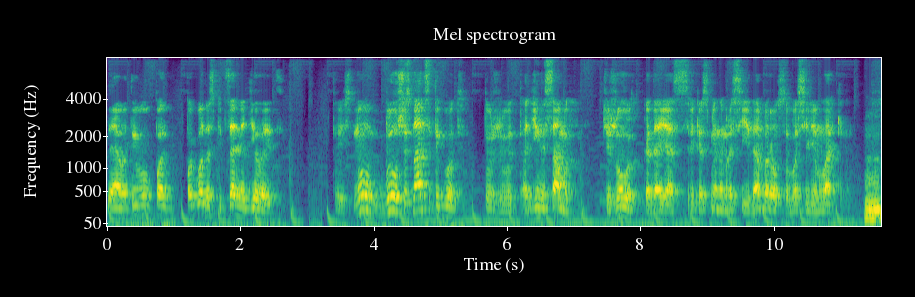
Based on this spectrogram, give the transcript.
Да, вот его погода специально делает. То есть, ну, был 16-й год, тоже вот один из самых тяжелых, когда я с рекордсменом России, да, боролся, Василием Ларкиным. Угу.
